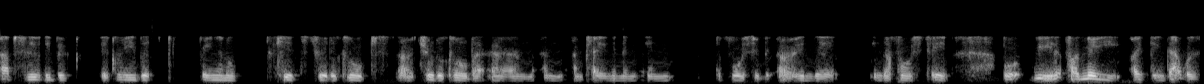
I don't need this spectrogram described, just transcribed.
absolutely agree with bringing up kids through the clubs uh, through the club and, and, and playing them in, in the first or in the in the first team. But really, for me, I think that was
